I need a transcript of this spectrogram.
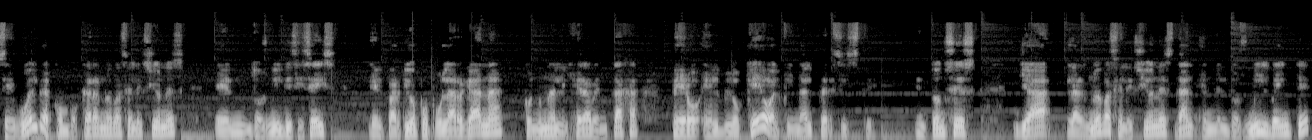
se vuelve a convocar a nuevas elecciones en 2016. El Partido Popular gana con una ligera ventaja, pero el bloqueo al final persiste. Entonces, ya las nuevas elecciones dan en el 2020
